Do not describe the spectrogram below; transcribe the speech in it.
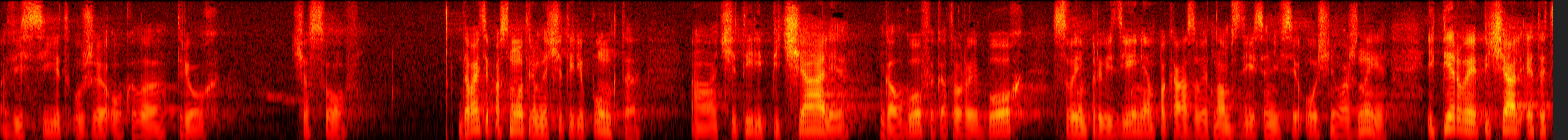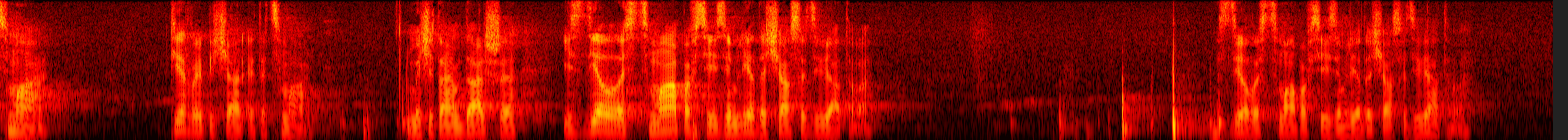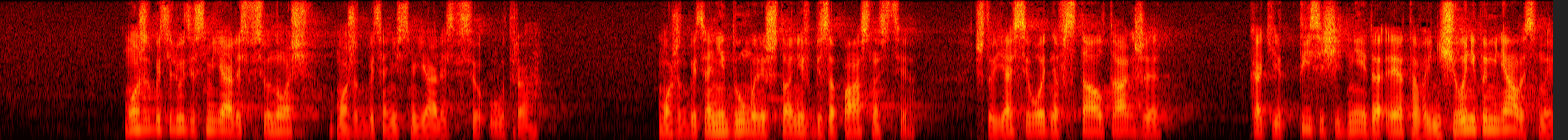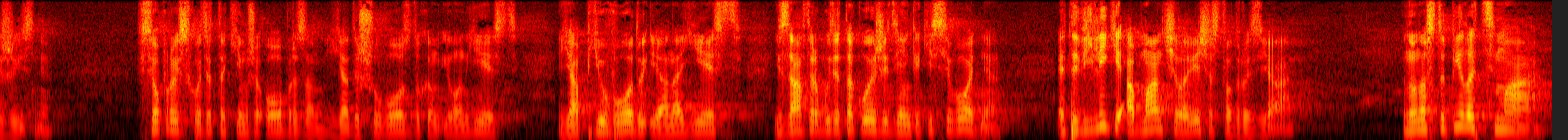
висит уже около трех часов. Давайте посмотрим на четыре пункта, а, четыре печали Голгофы, которые Бог своим проведением показывает нам здесь. Они все очень важны. И первая печаль – это тьма. Первая печаль – это тьма. Мы читаем дальше. «И сделалась тьма по всей земле до часа девятого». Сделалась тьма по всей земле до часа девятого. Может быть, люди смеялись всю ночь, может быть, они смеялись все утро, может быть, они думали, что они в безопасности, что я сегодня встал так же, как и тысячи дней до этого, и ничего не поменялось в моей жизни. Все происходит таким же образом. Я дышу воздухом, и он есть. Я пью воду, и она есть. И завтра будет такой же день, как и сегодня. Это великий обман человечества, друзья. Но наступила тьма,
